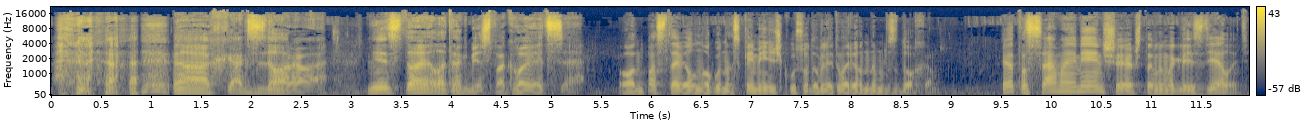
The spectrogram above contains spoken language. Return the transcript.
«Ха-ха-ха! Ах, как здорово! Не стоило так беспокоиться. Он поставил ногу на скамеечку с удовлетворенным вздохом. «Это самое меньшее, что мы могли сделать»,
